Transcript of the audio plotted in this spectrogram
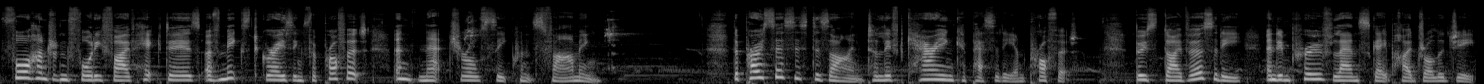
445 hectares of mixed grazing for profit and natural sequence farming. The process is designed to lift carrying capacity and profit, boost diversity, and improve landscape hydrology.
